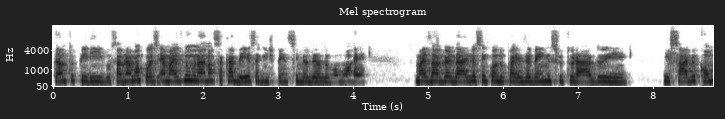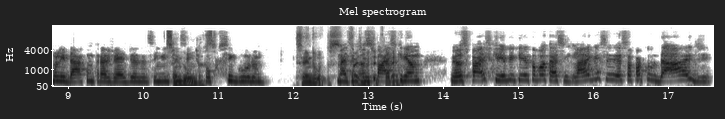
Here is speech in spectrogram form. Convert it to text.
tanto perigo, sabe? Não é uma coisa, é mais na nossa cabeça que a gente pensa assim, meu Deus, eu vou morrer. Mas na verdade, assim, quando o país é bem estruturado e, e sabe como lidar com tragédias, assim, a gente Sem se sente um pouco seguro. Sem dúvidas. Mas Faz meus pais queriam, meus pais queriam que queriam que eu voltasse, larga essa faculdade.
